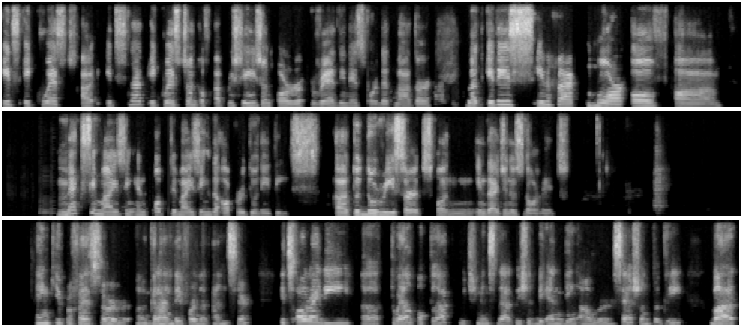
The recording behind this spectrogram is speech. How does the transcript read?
it's a question uh, it's not a question of appreciation or readiness for that matter but it is in fact more of uh, maximizing and optimizing the opportunities uh, to do research on indigenous knowledge. Thank you professor uh, grande for that answer. It's already uh, 12 o'clock which means that we should be ending our session today but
